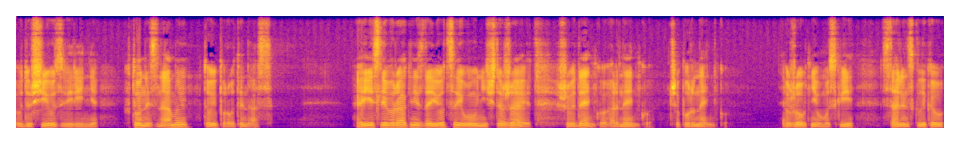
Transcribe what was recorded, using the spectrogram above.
в душі озвіріння. Хто не з нами, той проти нас. Если враг не сдается, его уничтожають швиденько, гарненько, чепурненько. В жовтні в Москві Сталін скликав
